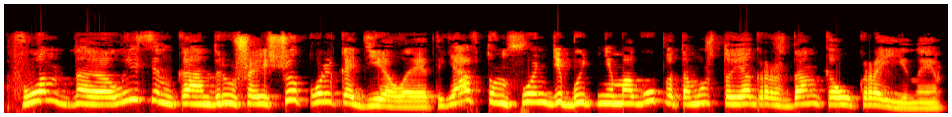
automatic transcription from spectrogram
Фонд э, Лысенко Андрюша еще только делает. Я в том фонде быть не могу, потому что я гражданка Украины.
